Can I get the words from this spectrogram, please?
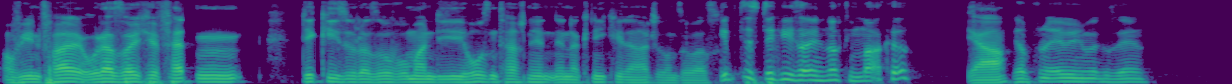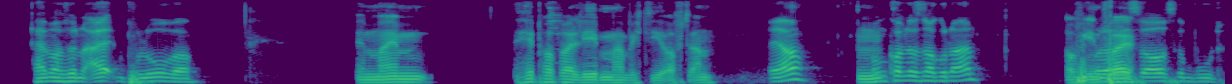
Auf jeden Fall. Oder solche fetten Dickies oder so, wo man die Hosentaschen hinten in der Kniekehle hatte und sowas. Gibt es Dickies eigentlich noch die Marke? Ja, Ich habe schon ewig nicht mehr gesehen. Halt mal so einen alten Pullover. In meinem Hip-Hopper-Leben habe ich die oft an. Ja? Mhm. Und kommt das noch gut an? Auf jeden Oder Fall. bist du ausgebuht?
